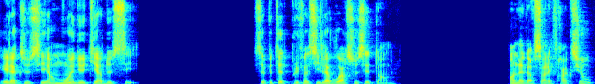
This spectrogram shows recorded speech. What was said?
et l'axe C en moins 2 tiers de C. C'est peut-être plus facile à voir sous cet angle. En inversant les fractions,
